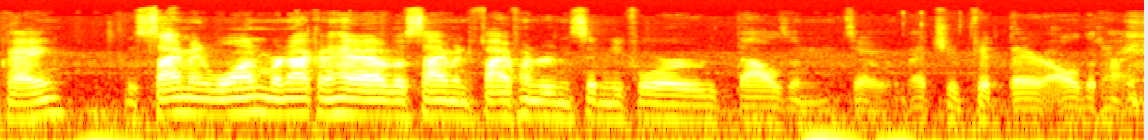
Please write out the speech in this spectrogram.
Okay, assignment one, we're not going to have assignment 574,000. So that should fit there all the time.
